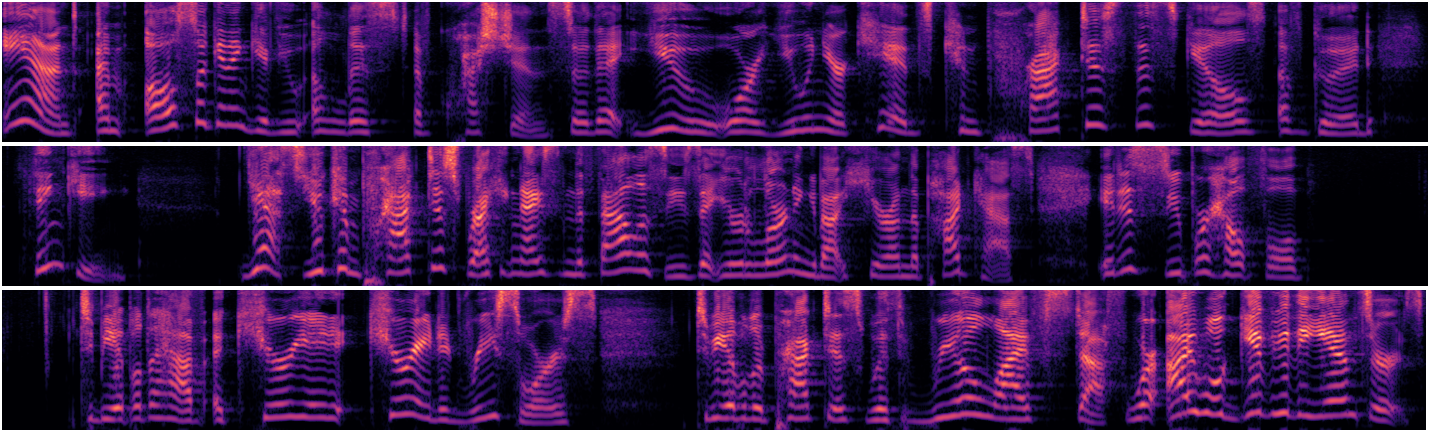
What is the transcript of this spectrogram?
and I'm also going to give you a list of questions so that you or you and your kids can practice the skills of good thinking. Yes, you can practice recognizing the fallacies that you're learning about here on the podcast. It is super helpful to be able to have a curated curated resource to be able to practice with real life stuff where I will give you the answers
